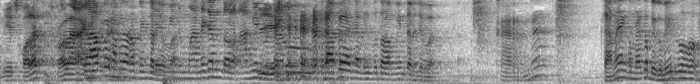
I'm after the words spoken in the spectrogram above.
Ya, sekolah sih sekolah. Kenapa gitu kan. namanya orang pintar Ya, ya, Pak? minumannya kan tolak angin Iya. tahu. Kenapa namanya orang pintar coba? Karena Karena yang ke mereka bego-bego.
